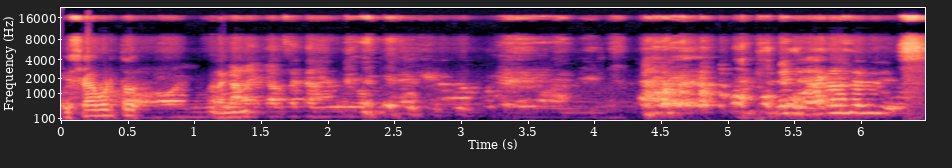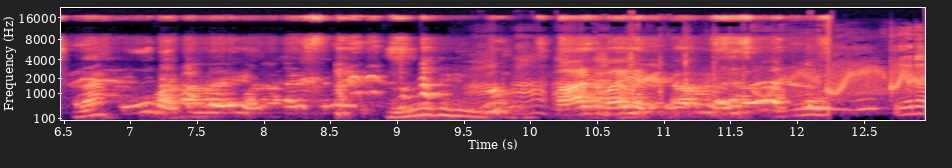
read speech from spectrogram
ಖುಷಿ ಆಗ್ಬಿಡ್ತು ಏನೋ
